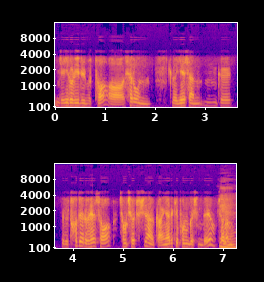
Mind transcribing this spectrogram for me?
이제 1월 1일부터 어 새로운 그 예산 그를 토대로 해서 정책을 추진할 거 아니냐 이렇게 보는 것인데요. 저는 예.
